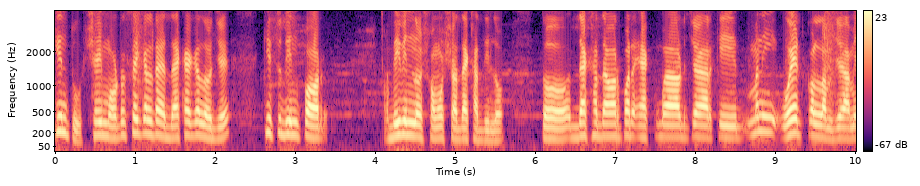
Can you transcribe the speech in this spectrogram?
কিন্তু সেই মোটরসাইকেলটায় দেখা গেল যে কিছুদিন পর বিভিন্ন সমস্যা দেখা দিল। তো দেখা দেওয়ার পর একবার যে আর কি মানে ওয়েট করলাম যে আমি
